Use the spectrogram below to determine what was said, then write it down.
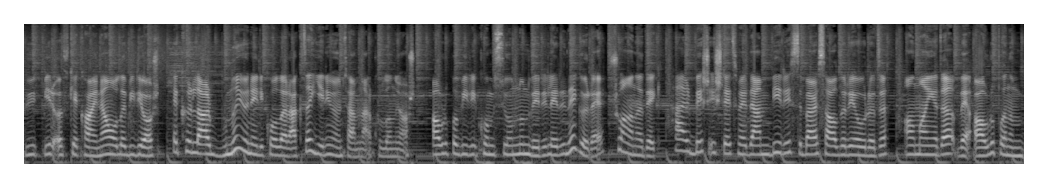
büyük bir öfke kaynağı olabiliyor. Hackerlar buna yönelik olarak da yeni yöntemler kullanıyor. Avrupa Birliği Komisyonu'nun verilerine göre şu ana dek her 5 işletmeden biri siber saldırıya uğradı. Almanya'da ve Avrupa'nın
